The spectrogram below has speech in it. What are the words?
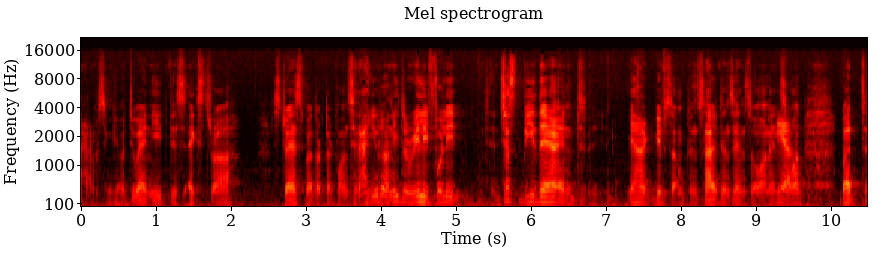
I was thinking, oh, do I need this extra stress? But Dr. Kwon said, ah, you don't need to really fully just be there and yeah, give some consultants and so on and Yeah. so on. But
